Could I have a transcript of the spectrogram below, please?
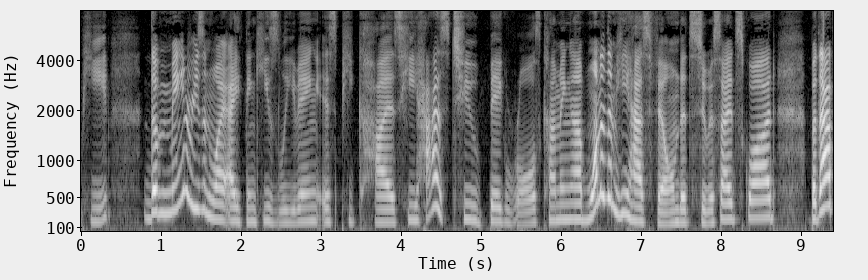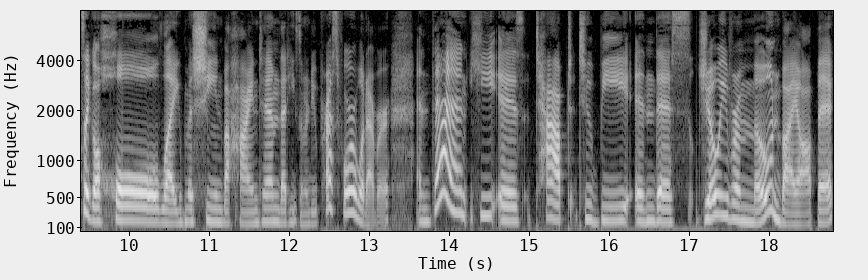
Pete, the main reason why I think he's leaving is because he has two big roles coming up. One of them he has filmed, it's Suicide Squad, but that's like a whole like machine behind him that he's going to do press for, whatever. And then he is tapped to be in this Joey Ramone biopic.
